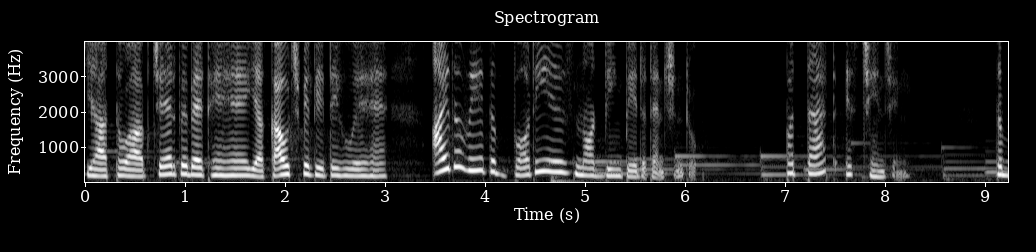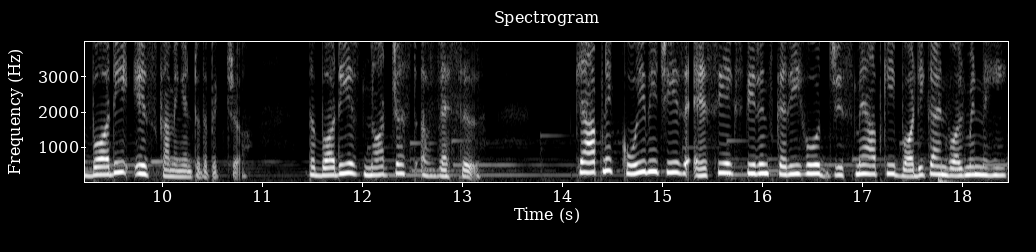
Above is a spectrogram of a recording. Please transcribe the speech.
या तो आप चेयर पे बैठे हैं, या काउच पे लेटे हुए हैं। I the way the body is not being paid attention to but that is changing the body is coming into the picture the body is not just a vessel. क्या आपने कोई भी चीज़ ऐसी एक्सपीरियंस करी हो जिसमें आपकी बॉडी का इन्वॉल्वमेंट नहीं?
